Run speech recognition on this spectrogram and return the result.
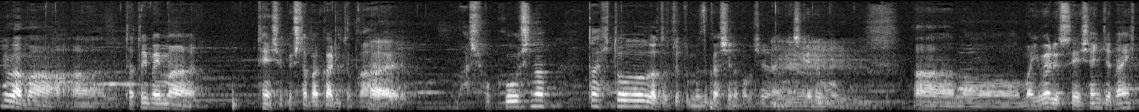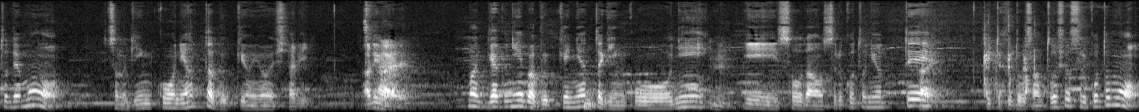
ん。ではまああ例えば今転職したばかりとか、はいまあ、職を失った人だとちょっと難しいのかもしれないんですけど、うん。あのまあ、いわゆる正社員じゃない人でもその銀行に合った物件を用意したりあるいは、はい。まあ、逆に言えば物件に合った銀行に相談をすることによって、はい。こういった不動産投資をすることも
